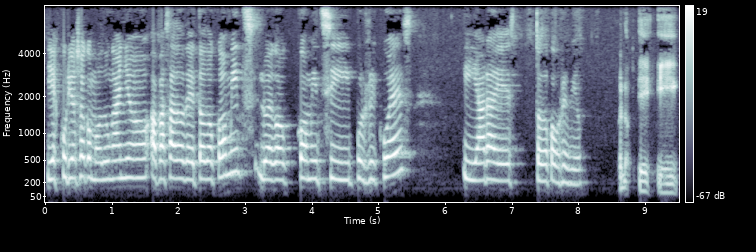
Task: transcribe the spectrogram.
y es curioso como de un año ha pasado de todo commits, luego commits y pull requests y ahora es todo code review. Bueno, y,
